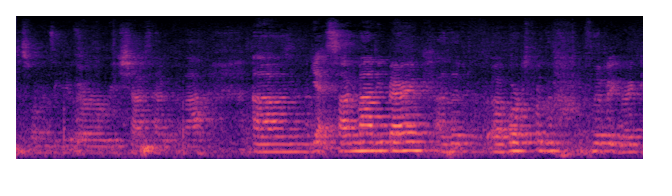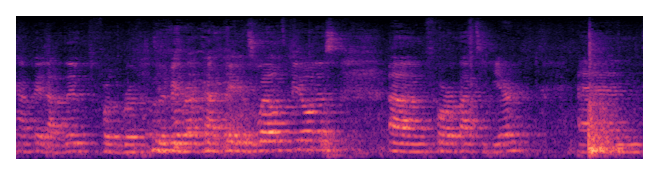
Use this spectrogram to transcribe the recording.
just wanted to give her a wee shout out for that. Um, yes, I'm Maddie Baring. I live, worked for the Living Rent campaign. I lived for the Living Rent campaign as well, to be honest, um, for about a year. And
